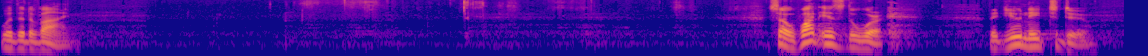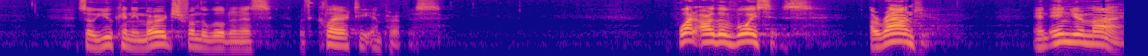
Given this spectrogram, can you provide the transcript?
with the divine. So, what is the work that you need to do so you can emerge from the wilderness with clarity and purpose? What are the voices around you and in your mind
